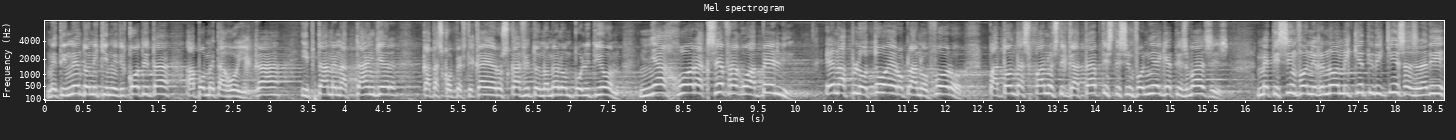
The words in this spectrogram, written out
με την έντονη κινητικότητα από μεταγωγικά, υπτάμενα τάγκερ, κατασκοπευτικά αεροσκάφη των Ηνωμένων Πολιτειών. Μια χώρα ξέφραγο αμπέλη ένα πλωτό αεροπλανοφόρο πατώντας πάνω στην κατάπτυση τη συμφωνία για τις βάσεις με τη σύμφωνη γνώμη και τη δική σας δηλαδή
